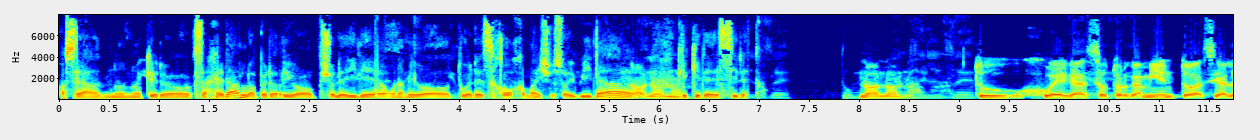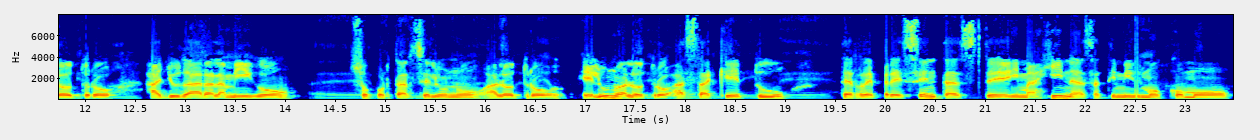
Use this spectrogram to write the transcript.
O sea, no, no quiero exagerarlo, pero digo, yo le diré a un amigo, tú eres Jochma y yo soy Binah. No, no, no. ¿Qué quiere decir esto? No, no, no. Tú juegas otorgamiento hacia el otro, ayudar al amigo, soportarse el uno al otro, el uno al otro, hasta que tú te representas, te imaginas a ti mismo como,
